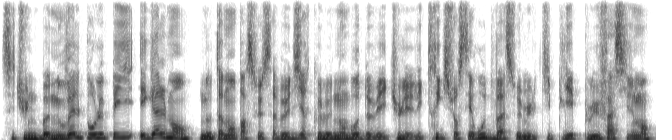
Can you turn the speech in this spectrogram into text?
C'est une bonne nouvelle pour le pays également, notamment parce que ça veut dire que le nombre de véhicules électriques sur ces routes va se multiplier plus facilement.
